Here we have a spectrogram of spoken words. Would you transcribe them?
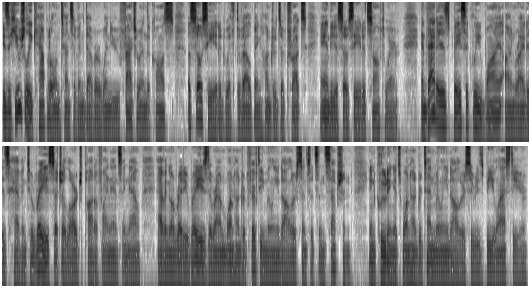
is a hugely capital intensive endeavor when you factor in the costs associated with developing hundreds of trucks and the associated software. And that is basically why Einride is having to raise such a large pot of financing now, having already raised around $150 million since its inception, including its $110 million Series B last year.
